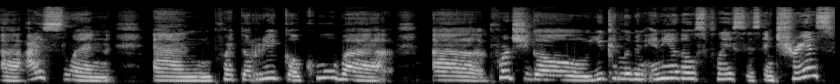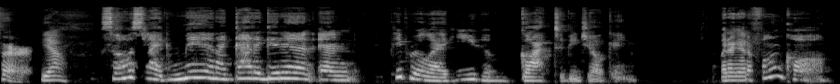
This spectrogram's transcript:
uh, Iceland and Puerto Rico, Cuba, uh, Portugal. You could live in any of those places and transfer. Yeah. So I was like, man, I gotta get in. And people are like, you have got to be joking. But I got a phone call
